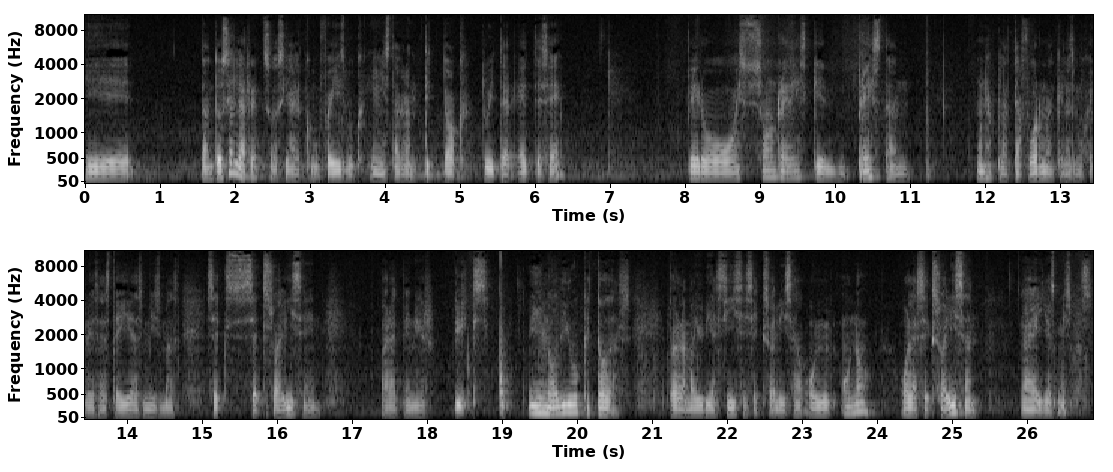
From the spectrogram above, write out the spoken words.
Eh, tanto sea la red social como Facebook, Instagram, TikTok, Twitter, etc. Pero son redes que prestan una plataforma que las mujeres hasta ellas mismas se sexualicen para tener clics. Y no digo que todas, pero la mayoría sí se sexualiza o, o no, o la sexualizan a ellas mismas.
